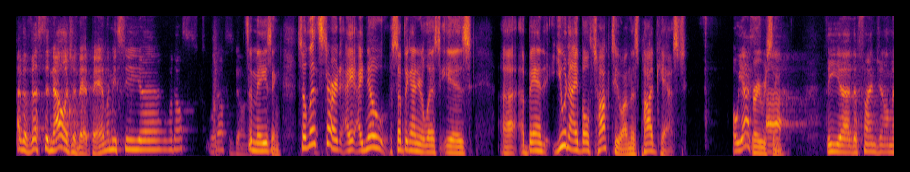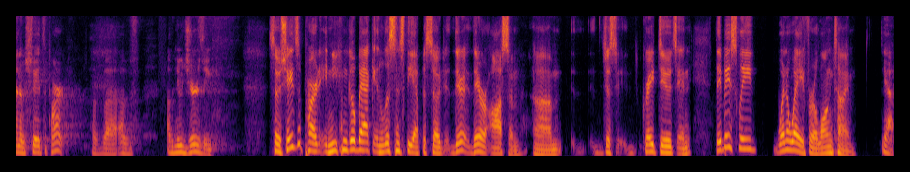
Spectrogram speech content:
I have a vested knowledge in that band. Let me see uh, what else what else is going. On. It's amazing. So let's start. I, I know something on your list is uh, a band you and I both talked to on this podcast. Oh yes, Very recent. uh, the uh, the fine gentleman of Shades Apart of uh, of of New Jersey. So Shades Apart, and you can go back and listen to the episode. They're they're awesome. Um, just great dudes, and they basically went away for a long time, Yeah.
